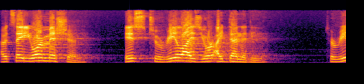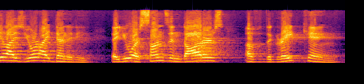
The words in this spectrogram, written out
I would say your mission is to realize your identity. To realize your identity, that you are sons and daughters of the great King.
